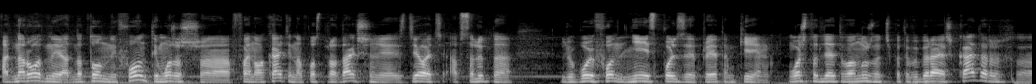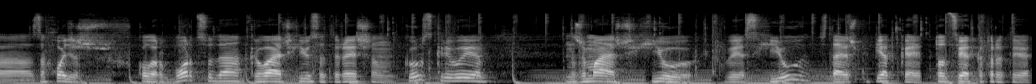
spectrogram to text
однородный, однотонный фон, ты можешь э, в Final Cut на постпродакшене сделать абсолютно любой фон, не используя при этом кейнинг. Вот что для этого нужно. Типа ты выбираешь кадр, э, заходишь в Color Board сюда, открываешь Hue Saturation Curves кривые, нажимаешь Hue vs Hue, ставишь пипеткой тот цвет, который ты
